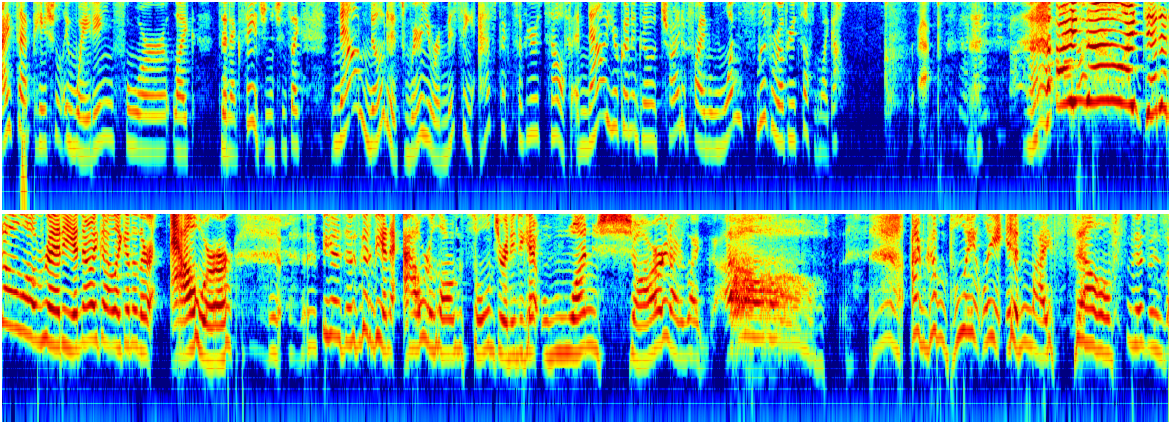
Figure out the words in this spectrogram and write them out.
I sat patiently waiting for like the next stage. And she's like, now notice where you are missing aspects of yourself. And now you're going to go try to find one sliver of yourself. I'm like, oh, crap. I know, I did it all already. And now I got like another hour because it was going to be an hour long soul journey to get one shard. I was like, oh. I'm completely in myself. This is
